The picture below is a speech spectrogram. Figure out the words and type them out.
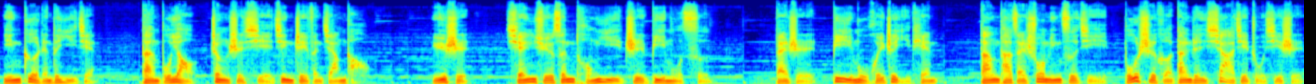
您个人的意见，但不要正式写进这份讲稿。”于是钱学森同意致闭幕词。但是闭幕会这一天，当他在说明自己不适合担任下届主席时，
